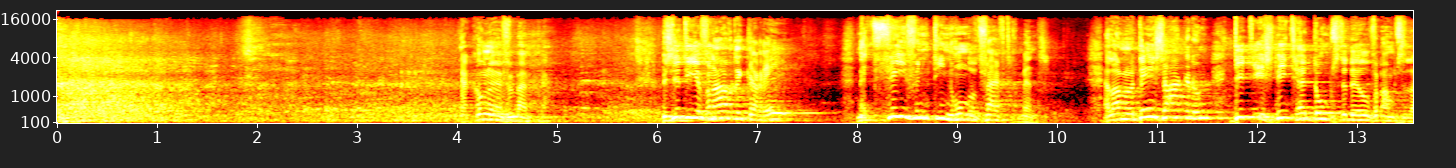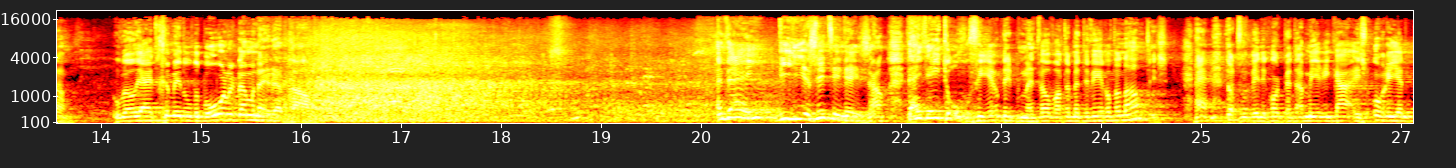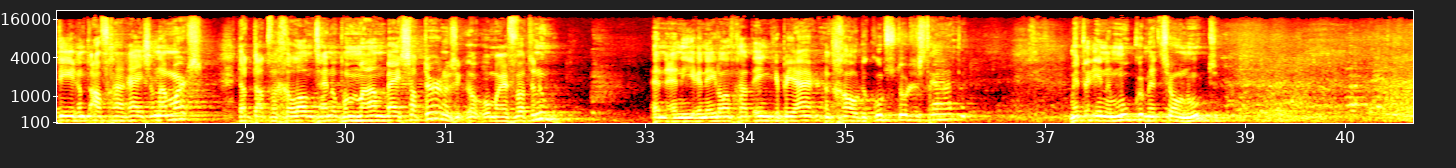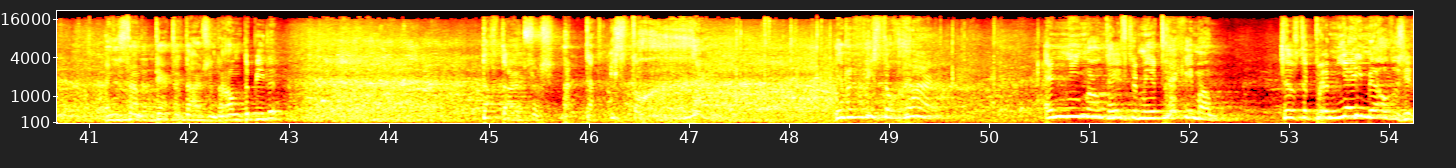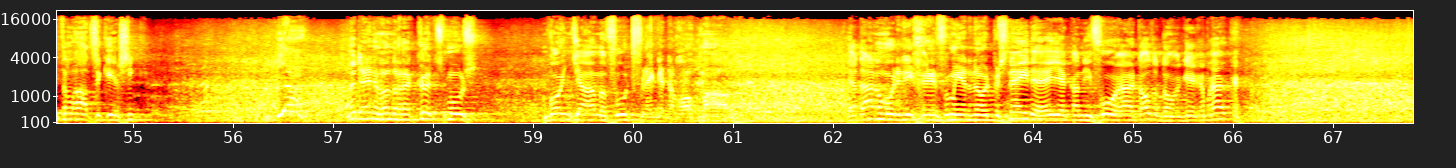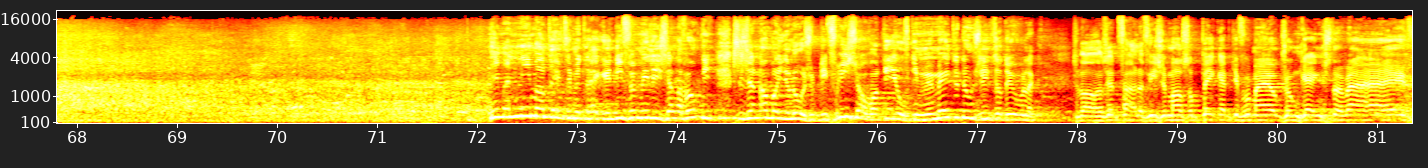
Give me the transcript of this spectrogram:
Ja, kom nou even bij elkaar. We zitten hier vanavond in Carré met 1750 mensen. En laten we meteen zaken doen. Dit is niet het domste deel van Amsterdam. Hoewel jij het gemiddelde behoorlijk naar beneden hebt gehaald. En wij, die hier zitten in deze zaal, wij weten ongeveer op dit moment wel wat er met de wereld aan de hand is. dat we binnenkort met Amerika is oriënterend af gaan reizen naar Mars. Dat, dat we geland zijn op een maan bij Saturnus, om maar even wat te noemen. En, en hier in Nederland gaat één keer per jaar een gouden koets door de straten. Met erin een moeke met zo'n hoed. En er staan er 30.000 rand te bieden. Dag Duitsers. Nou, dat is toch raar. Ja, maar dat is toch raar. En niemand heeft er meer trek in, man. Zelfs de premier meldde zich de laatste keer ziek. Ja, met een of andere kutsmoes. Bondje aan mijn voet, vlekken toch op, man. Ja, daarom worden die gereformeerden nooit besneden, hè. Je kan die vooruit altijd nog een keer gebruiken. Nee, maar niemand heeft er met trekken. Die familie zelf ook niet. Ze zijn allemaal jaloers op die Friso, want die hoeft niet meer mee te doen sinds dat huwelijk. Ze hebben al gezegd, vuile vieze masselpik, heb je voor mij ook zo'n gangsterwijf.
